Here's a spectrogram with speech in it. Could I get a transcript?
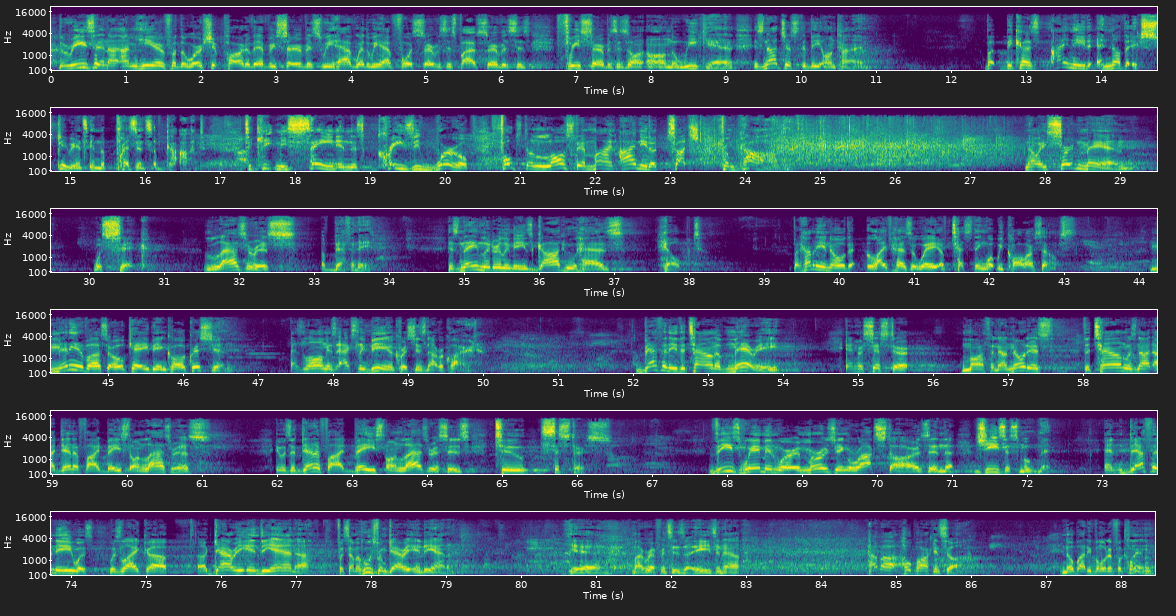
The reason I'm here for the worship part of every service we have, whether we have four services, five services, three services on, on the weekend, is not just to be on time, but because I need another experience in the presence of God to keep me sane in this crazy world. Folks done lost their mind. I need a touch from God. Now, a certain man was sick, Lazarus of Bethany. His name literally means God who has helped. But how many of you know that life has a way of testing what we call ourselves? Many of us are okay being called Christian as long as actually being a Christian is not required. Bethany, the town of Mary, and her sister Martha. Now, notice the town was not identified based on Lazarus, it was identified based on Lazarus's two sisters. These women were emerging rock stars in the Jesus movement. And Bethany was, was like uh, uh, Gary, Indiana, for some. Who's from Gary, Indiana? Yeah, my references are aging out. How about Hope, Arkansas? Nobody voted for Clinton.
